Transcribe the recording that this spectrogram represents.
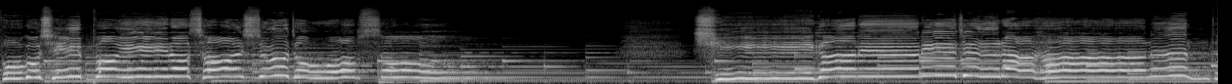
보고 싶어 일어설 수도 없어 시간은 잊으라 하는데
